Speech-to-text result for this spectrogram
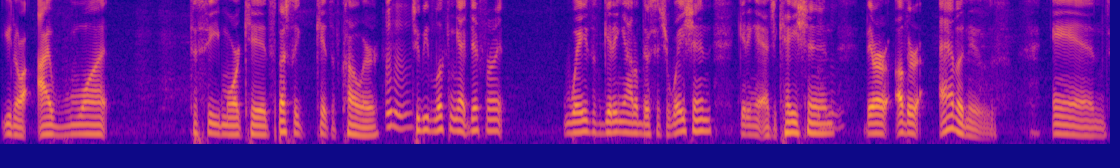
you know, I want to see more kids, especially kids of color, mm-hmm. to be looking at different ways of getting out of their situation, getting an education. Mm-hmm. There are other avenues. And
